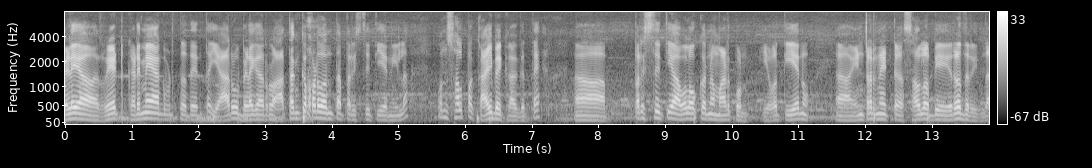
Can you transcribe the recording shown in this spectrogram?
ಬೆಳೆಯ ರೇಟ್ ಕಡಿಮೆ ಆಗಿಬಿಡ್ತದೆ ಅಂತ ಯಾರೂ ಬೆಳೆಗಾರರು ಆತಂಕ ಪಡುವಂಥ ಪರಿಸ್ಥಿತಿ ಏನಿಲ್ಲ. ಒಂದು ಸ್ವಲ್ಪ ಕಾಯಬೇಕಾಗುತ್ತೆ. ಪರಿಸ್ಥಿತಿಯ ಅವಲೋಕನ ಮಾಡಿಕೊಂಡು ಇವತ್ತು ಏನು ಇಂಟರ್ನೆಟ್ ಸೌಲಭ್ಯ ಇರೋದರಿಂದ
